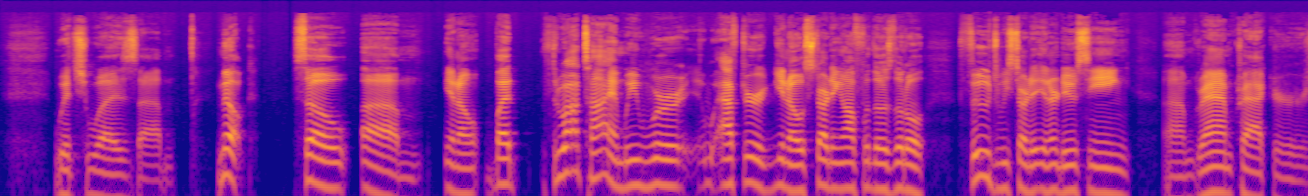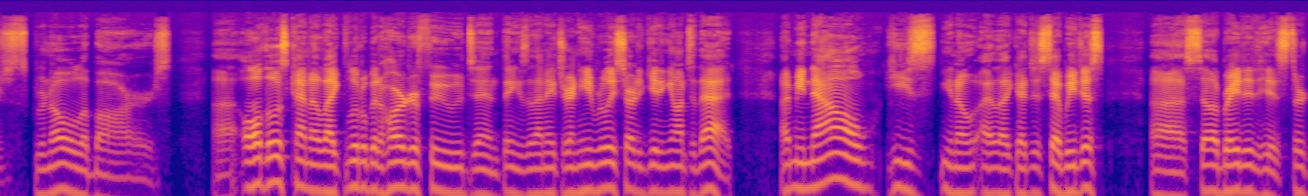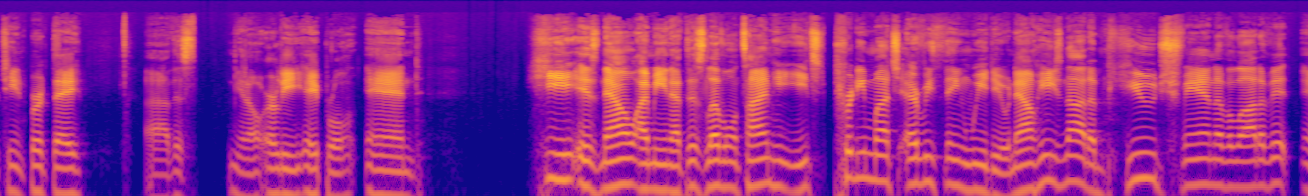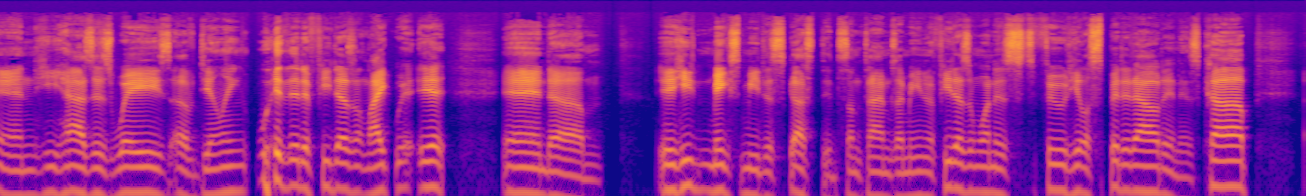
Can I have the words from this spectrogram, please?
which was um, milk. So, um, you know, but throughout time we were after you know starting off with those little foods we started introducing um, graham crackers granola bars uh, all those kind of like little bit harder foods and things of that nature. And he really started getting onto that. I mean now he's you know I, like i just said we just uh, celebrated his 13th birthday uh, this you know early april. And he is now, I mean, at this level in time, he eats pretty much everything we do. Now, he's not a huge fan of a lot of it, and he has his ways of dealing with it if he doesn't like it. And um, it, he makes me disgusted sometimes. I mean, if he doesn't want his food, he'll spit it out in his cup.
